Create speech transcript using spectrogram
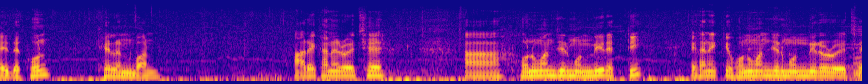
এই দেখুন, খেলনবান। আর এখানে রয়েছে হনুমানজির মন্দির একটি। এখানে একটি হনুমানজির মন্দিরও রয়েছে।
